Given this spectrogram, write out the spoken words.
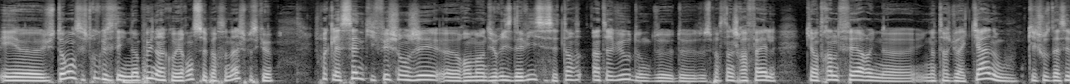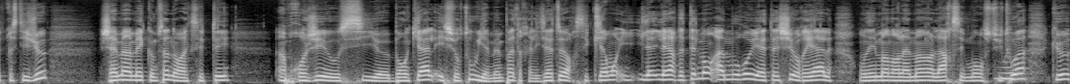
Et euh, justement, c'est- je trouve que c'était une- un peu une incohérence ce personnage parce que je crois que la scène qui fait changer euh, Romain Duris d'avis, c'est cette in- interview donc, de, de- de ce personnage Raphaël qui est en train de faire une, euh, une interview à Cannes ou quelque chose d'assez prestigieux. Jamais un mec comme ça n'aurait accepté un projet aussi euh, bancal et surtout où il n'y a même pas de réalisateur. C'est clairement, il, il a l'air d'être tellement amoureux et attaché au réal, on est main dans la main, Lars et moi on se tutoie, que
